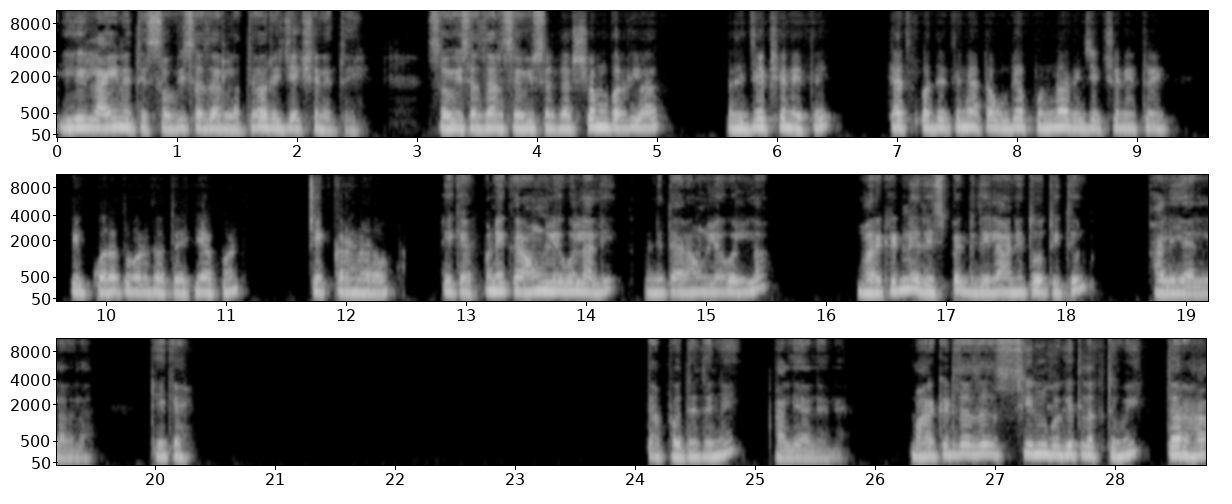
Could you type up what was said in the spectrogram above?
ही लाईन येते सव्वीस हजारला तेव्हा रिजेक्शन येते. सव्वीस हजार सव्वीस हजार शंभरला रिजेक्शन येते. त्याच पद्धतीने आता उद्या पुन्हा रिजेक्शन येतोय. ते परत वर जातोय. हे आपण चेक करणार आहोत. ठीक आहे. पण एक राऊंड लेवल आली आणि त्या राऊंड लेवलला मार्केटने रिस्पेक्ट दिला आणि तो तिथून खाली यायला लागला. ठीक आहे. त्या पद्धतीने खाली आलेला. आहे मार्केटचा जर सीन बघितलं तुम्ही तर हा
